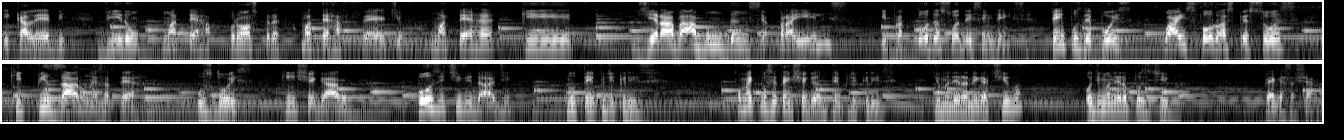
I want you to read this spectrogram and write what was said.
e Caleb, viram uma terra próspera, uma terra fértil, uma terra que gerava abundância para eles e para toda a sua descendência. Tempos depois, quais foram as pessoas que pisaram nessa terra, os dois que enxergaram positividade no tempo de crise. Como é que você está enxergando o tempo de crise? De maneira negativa ou de maneira positiva? Pega essa chave.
